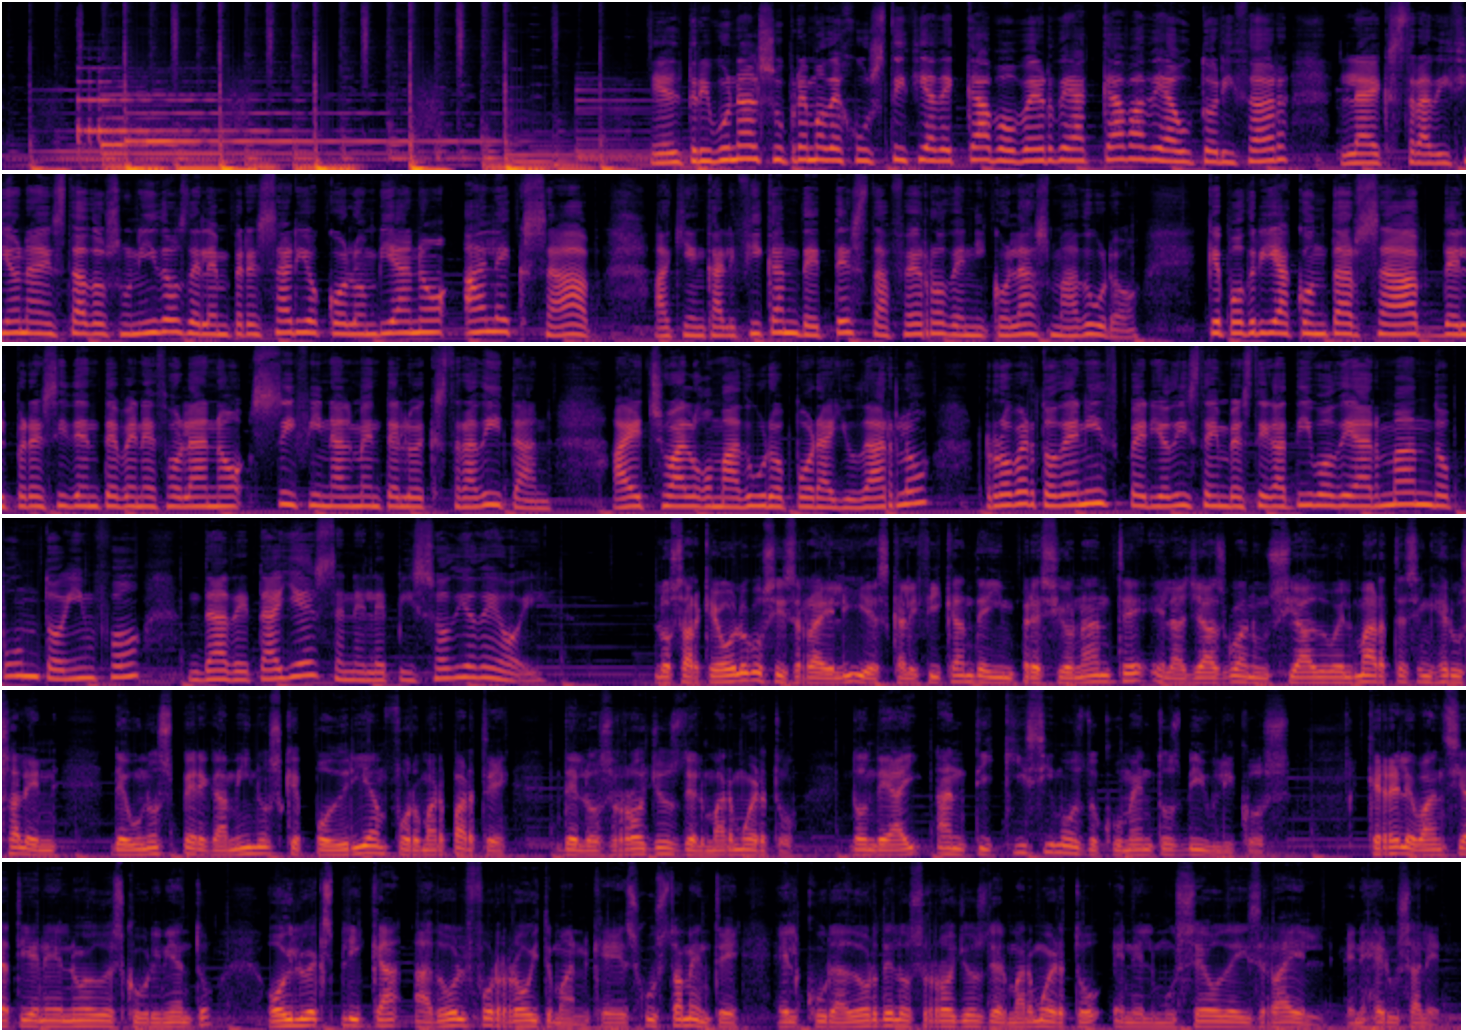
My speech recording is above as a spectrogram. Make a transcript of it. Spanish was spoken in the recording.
El Tribunal Supremo de Justicia de Cabo Verde acaba de autorizar la extradición a Estados Unidos del empresario colombiano Alex Saab, a quien califican de testaferro de Nicolás Maduro. ¿Qué podría contar Saab del presidente venezolano si finalmente lo extraditan? ¿Ha hecho algo Maduro por ayudarlo? Roberto Deniz, periodista investigativo de Armando.info, da detalles en el episodio de hoy. Los arqueólogos israelíes califican de impresionante el hallazgo anunciado el martes en Jerusalén de unos pergaminos que podrían formar parte de los rollos del Mar Muerto, donde hay antiquísimos documentos bíblicos. ¿Qué relevancia tiene el nuevo descubrimiento? Hoy lo explica Adolfo Reutemann, que es justamente el curador de los rollos del Mar Muerto en el Museo de Israel, en Jerusalén.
